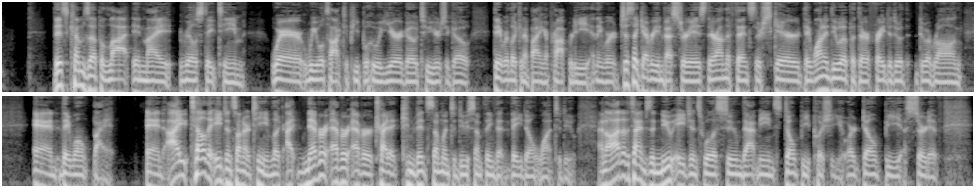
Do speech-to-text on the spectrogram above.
This comes up a lot in my real estate team where we will talk to people who a year ago, two years ago, they were looking at buying a property and they were just like every investor is. They're on the fence. They're scared. They want to do it, but they're afraid to do it, do it wrong and they won't buy it. And I tell the agents on our team, look, I never, ever, ever try to convince someone to do something that they don't want to do. And a lot of the times the new agents will assume that means don't be pushy or don't be assertive.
